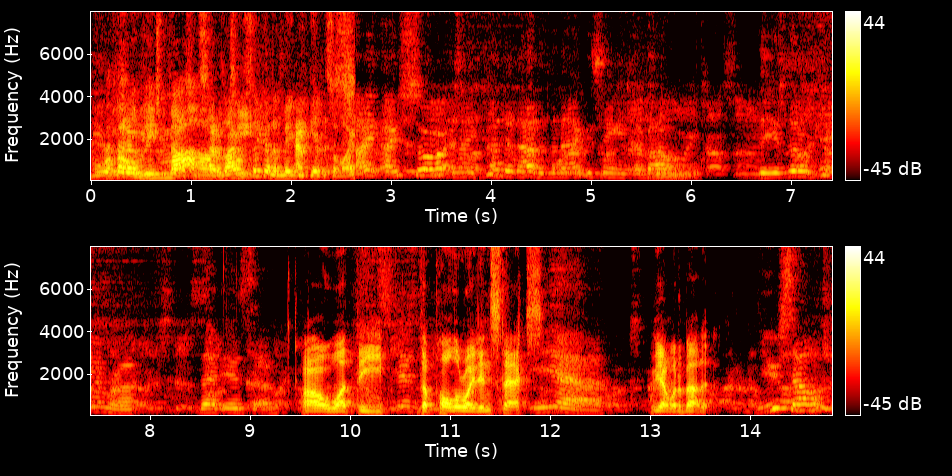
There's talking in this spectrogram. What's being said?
More I thought it would be Halloween mobbed. 2017. I was thinking of maybe after getting some ice. I, I saw and I cut it out of the magazine about the little camera that is, um, Oh, what the the Polaroid Instax? yeah. Yeah, what about it? You sell them?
